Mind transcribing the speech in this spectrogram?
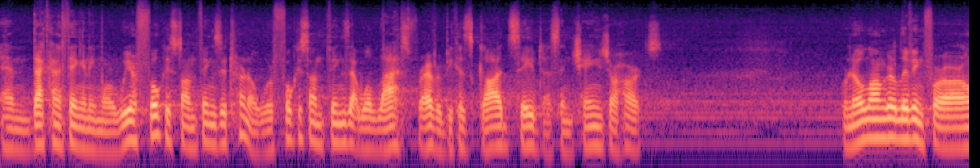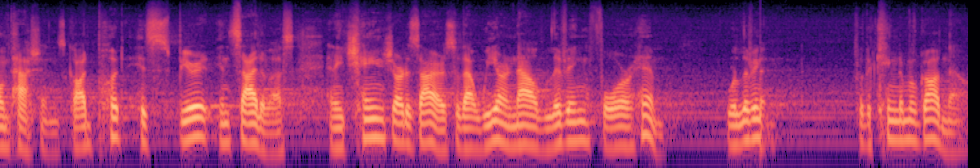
and that kind of thing anymore. We are focused on things eternal. We're focused on things that will last forever because God saved us and changed our hearts. We're no longer living for our own passions. God put His Spirit inside of us and He changed our desires so that we are now living for Him. We're living for the kingdom of God now.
